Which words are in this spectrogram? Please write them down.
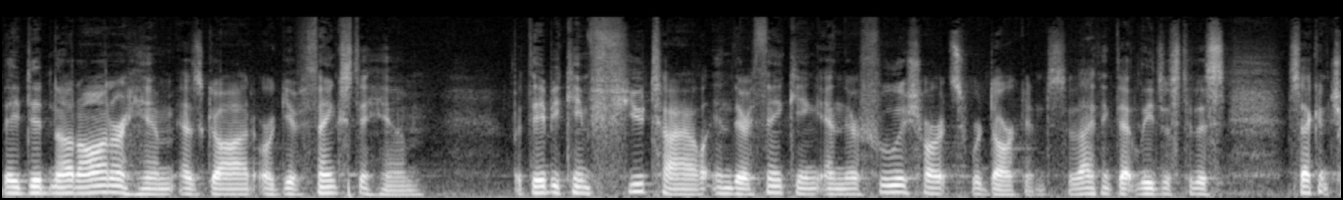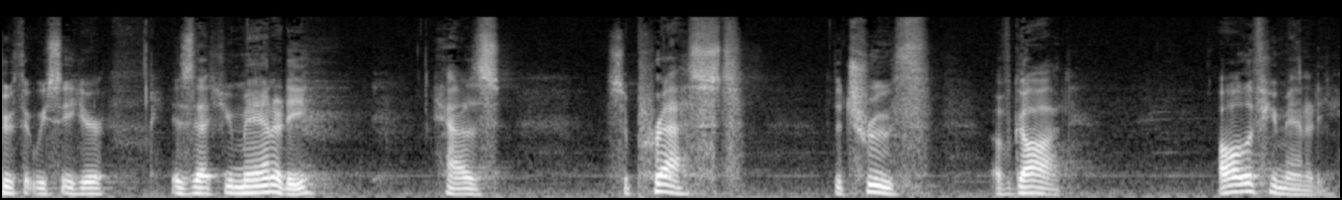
they did not honor him as God or give thanks to him, but they became futile in their thinking, and their foolish hearts were darkened. So I think that leads us to this second truth that we see here is that humanity has suppressed the truth of God. All of humanity.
